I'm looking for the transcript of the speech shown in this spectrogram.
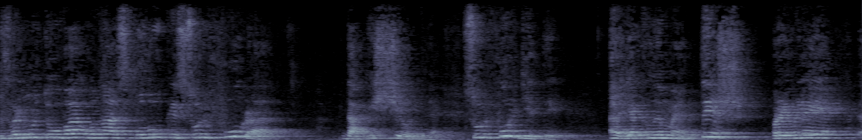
звернути увагу на сполуки сульфура. Да, і ще одне. Сульфур, діти, е, як елемент, теж проявляє е,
